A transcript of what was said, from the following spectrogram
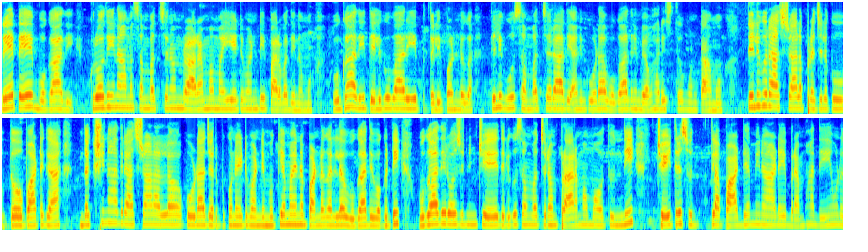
రేపే ఉగాది క్రోధీనామ సంవత్సరం ప్రారంభమయ్యేటువంటి పర్వదినము. ఉగాది తెలుగువారి తొలి పండుగ. తెలుగు సంవత్సరాది అని కూడా ఉగాదిని వ్యవహరిస్తూ ఉంటాము. తెలుగు రాష్ట్రాల ప్రజలకుతో పాటుగా దక్షిణాది రాష్ట్రాలలో కూడా జరుపుకునేటువంటి ముఖ్యమైన పండుగల్లో ఉగాది ఒకటి. ఉగాది రోజు నుంచే తెలుగు సంవత్సరం ప్రారంభమవుతుంది. చైత్ర శుక్ల పాడ్యమి నాడే బ్రహ్మదేవుడు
